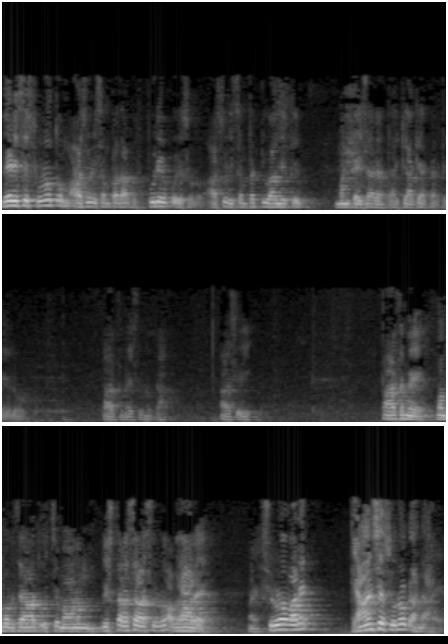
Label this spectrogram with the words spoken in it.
मेरे से सुनो तुम आसुरी संपदा को, पूरे पूरे सुनो। आसुरी संपत्ति वाले के मन कैसा रहता है क्या क्या करते हैं लोग? पार्थ में सुनो कहा। आसुरी पार्थ में मम वचनात् उच्च मानम विस्तर से सुनो अवधार। है माने सुनो माने ध्यान से सुनो कहना है।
